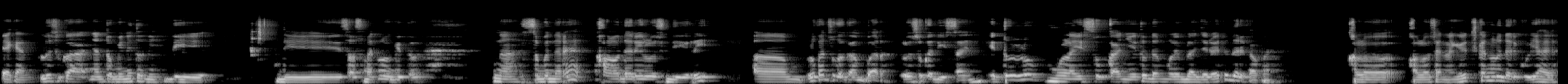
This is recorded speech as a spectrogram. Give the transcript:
ya kan? Lo suka nyantumin itu nih di di sosmed lo gitu. Nah, sebenarnya kalau dari lo sendiri, em, lu kan suka gambar, lu suka desain. Itu lu mulai sukanya itu dan mulai belajarnya itu dari kapan? Kalau kalau sign language kan lu dari kuliah ya.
